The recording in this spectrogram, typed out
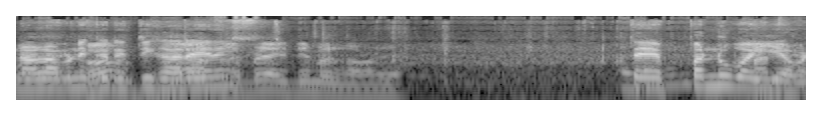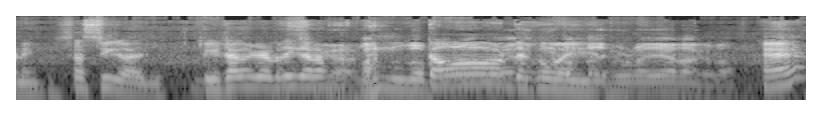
ਨਾਲ ਆਪਣੀ ਕ੍ਰਿਤੀ ਖਾ ਰਹੇ ਨੇ। ਤੇ ਪੰਨੂ ਬਾਈ ਆਪਣੇ। ਸਤਿ ਸ਼੍ਰੀ ਅਕਾਲ ਜੀ। ਠੀਕ ਠਾਕ ਚੜ੍ਹਦੀ ਕਰਾਂ ਟੌਰ ਦੇਖੋ ਬਾਈ ਛੋਟਾ ਜਿਹਾ ਲੱਗਦਾ। ਹੈ?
